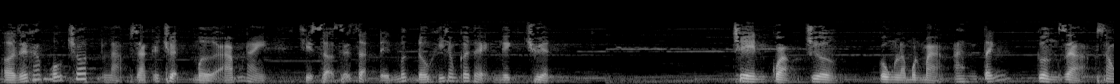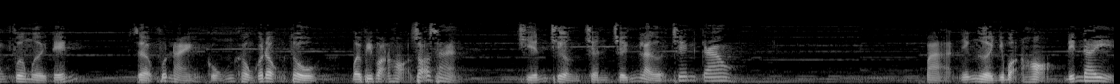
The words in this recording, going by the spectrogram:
ở dưới khắp mấu chốt làm ra cái chuyện mờ ám này, chỉ sợ sẽ dẫn đến mức đấu khí trong cơ thể nghịch chuyển. Trên quảng trường, cùng là một mảng an tĩnh, cường giả song phương mời đến. Giờ phút này cũng không có động thủ, bởi vì bọn họ rõ ràng, chiến trường chân chính là ở trên cao. Mà những người như bọn họ đến đây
